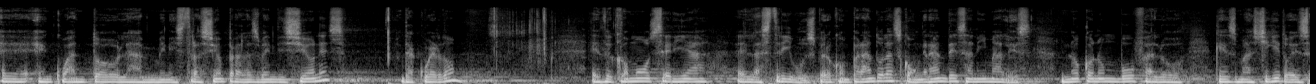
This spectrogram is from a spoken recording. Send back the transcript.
eh, en cuanto a la administración para las bendiciones, ¿de acuerdo? Es de cómo sería las tribus, pero comparándolas con grandes animales, no con un búfalo que es más chiquito. Es,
